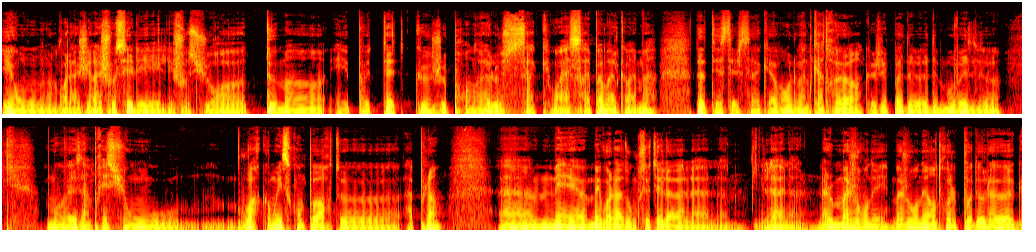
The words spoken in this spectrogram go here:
et on, voilà, j'irai chausser les, les chaussures demain et peut-être que je prendrai le sac. Ouais, ce serait pas mal quand même hein, de tester le sac avant le 24 heures, que j'ai pas de, de mauvaises mauvaise impression ou voir comment il se comporte euh, à plein. Euh, mais, euh, mais voilà, donc c'était la, la, la, ma journée, ma journée entre le podologue,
